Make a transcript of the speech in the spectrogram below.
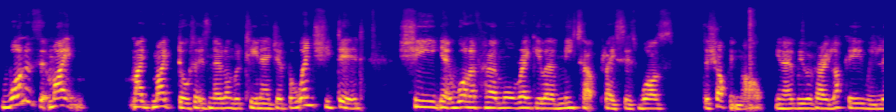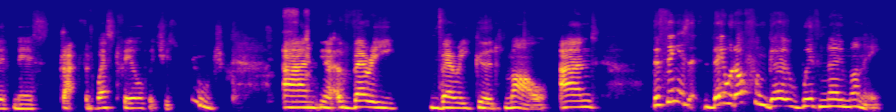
one of the my my my daughter is no longer a teenager, but when she did, she you know one of her more regular meetup places was the shopping mall. You know, we were very lucky. We lived near Stratford Westfield, which is huge, and you know, a very, very good mall. And the thing is, they would often go with no money,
